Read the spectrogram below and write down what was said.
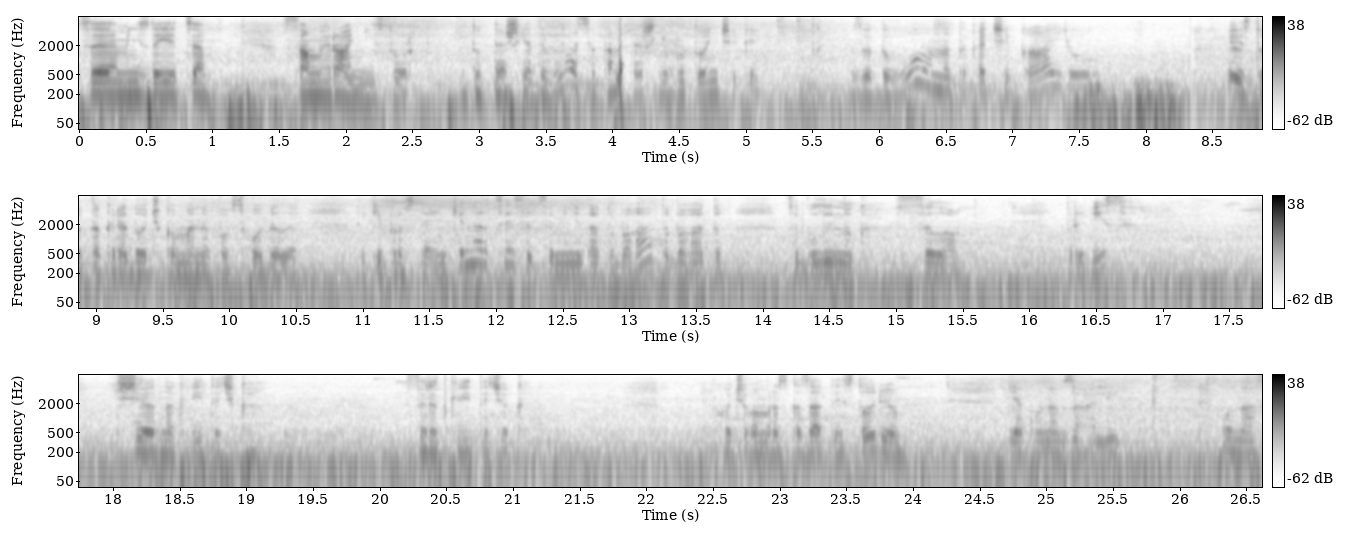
Це, мені здається, самий ранній сорт. І тут теж я дивилася, там теж є бутончики. Задоволена така, чекаю. І ось тут так рядочком в мене повсходили такі простенькі нарциси. Це мені тато багато-багато цибулинок з села привіз. Ще одна квіточка серед квіточок. Хочу вам розказати історію, як вона взагалі у нас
